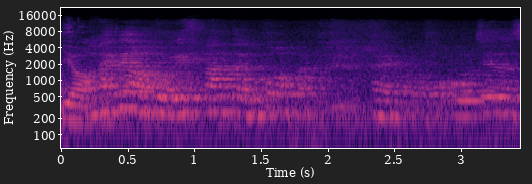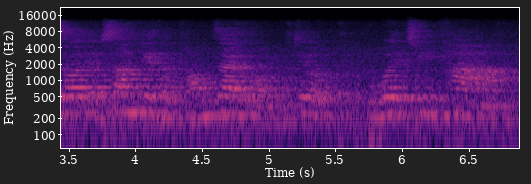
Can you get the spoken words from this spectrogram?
有，我还没有回他的过，哎，我我觉得说有上帝的同在，我们就不会惧怕。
